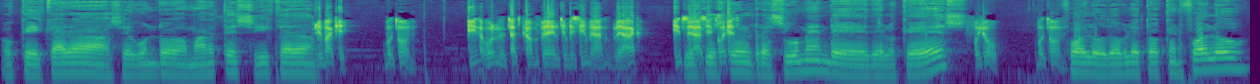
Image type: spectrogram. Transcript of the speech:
Ok, cada segundo martes, sí, cada... Botón. Y aquí está el resumen de, de lo que es. Follow. Doble toque en follow.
